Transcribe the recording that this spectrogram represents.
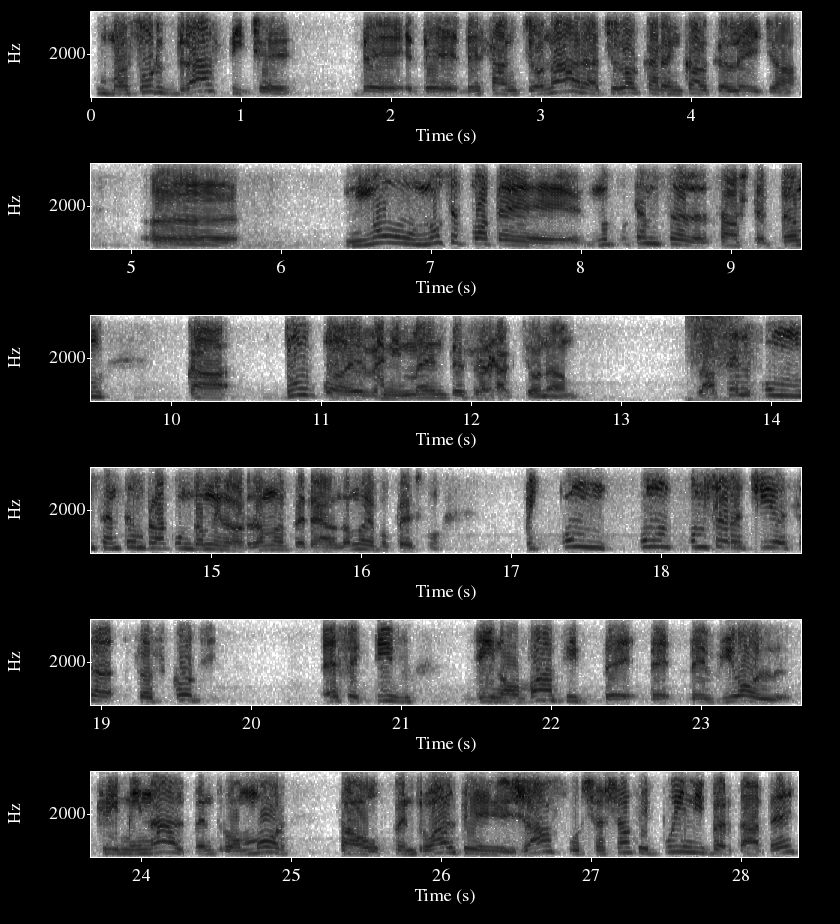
măsuri drastice de, de, de sancționare a celor care încalcă legea. Uh, nu, nu se poate, nu putem să, să așteptăm ca după evenimente să reacționăm. La fel cum se întâmplă acum, domnilor, domnul Petreanu, domnule Popescu. Păi cum, cum, cum sărăcie să, să scoți efectiv vinovații de, de, de viol criminal pentru omor sau pentru alte jafuri și așa să-i pui în libertate,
